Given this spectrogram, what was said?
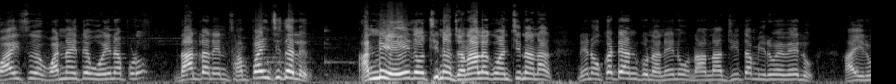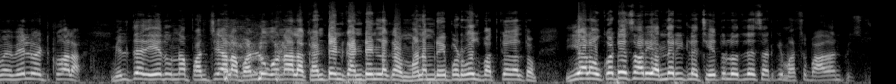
బాయ్స్ వన్ అయితే పోయినప్పుడు దాంట్లో నేను సంపాదించదలేదు అన్నీ ఏది వచ్చినా జనాలకు వంచినా నా నేను ఒకటే అనుకున్నా నేను నా నా జీతం ఇరవై వేలు. ఆ ఇరవై వేలు పెట్టుకోవాలా? మిగతా ఏది ఉన్నా పని చేయాలా? బండ్లు కొనాలా? కంటెంట్ కంటెంట్లకు మనం రేపటి రోజు బతకగలుగుతాం. ఇవాళ ఒకటేసారి అందరు ఇట్లా చేతులు వదిలేసరికి మస్తు బాధ అనిపిస్తుంది.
